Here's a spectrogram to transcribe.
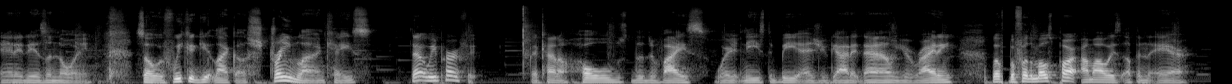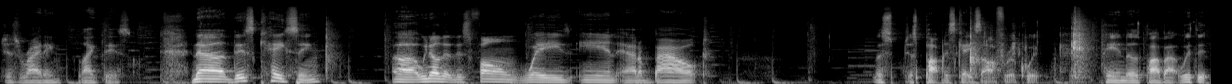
and it is annoying. So if we could get like a streamline case, that would be perfect. That kind of holds the device where it needs to be as you got it down, you're writing. But, but for the most part, I'm always up in the air, just writing like this. Now this casing, uh, we know that this phone weighs in at about, let's just pop this case off real quick. Pen does pop out with it.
